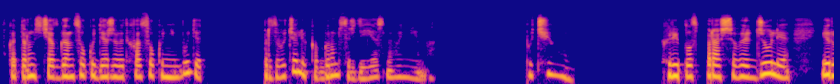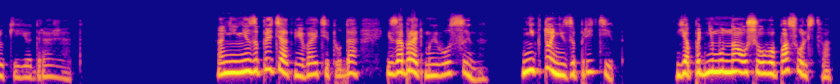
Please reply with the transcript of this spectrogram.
в котором сейчас Гансок удерживает Хасока, не будет, прозвучали, как гром среди ясного неба. «Почему?» — хрипло спрашивает Джулия, и руки ее дрожат. «Они не запретят мне войти туда и забрать моего сына. Никто не запретит. Я подниму на уши оба посольства.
